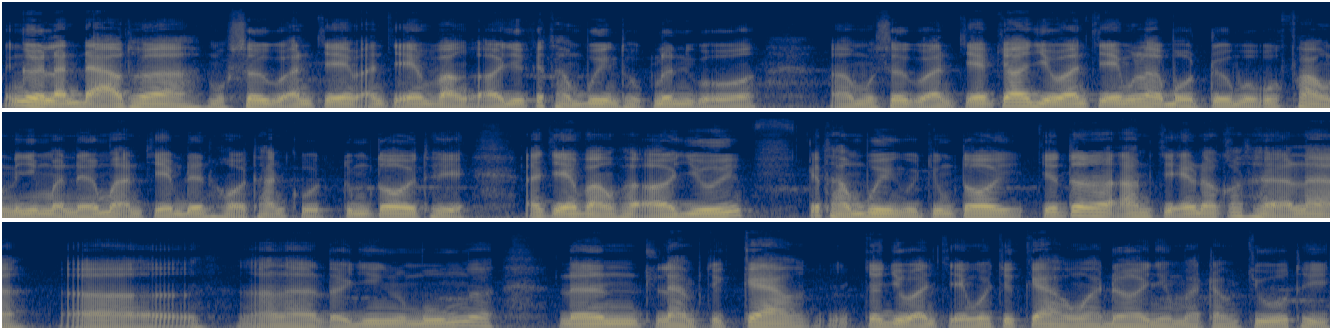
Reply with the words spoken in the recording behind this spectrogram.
những người lãnh đạo thôi à. Mục sư của anh chị em anh chị em vẫn ở dưới cái thẩm quyền thuộc linh của uh, mục sư của anh chị em cho dù anh chị em cũng là bộ trưởng bộ quốc phòng nhưng mà nếu mà anh chị em đến hội thánh của chúng tôi thì anh chị em vẫn phải ở dưới cái thẩm quyền của chúng tôi. Chứ tức là anh chị em đó có thể là uh, là tự nhiên muốn ờ, lên làm chức cao. Cho dù anh chị em có chức cao ở ngoài đời nhưng mà trong Chúa thì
